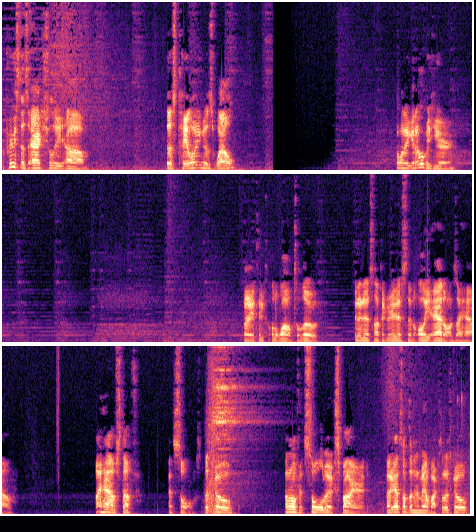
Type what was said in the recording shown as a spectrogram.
a priest is actually um, does tailoring as well. So when I get over here, but it takes a little while to load. Internet's not the greatest, and all the add-ons I have. I have stuff that's sold. So let's go. I don't know if it's sold or expired. I got something in the mailbox, so let's go.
